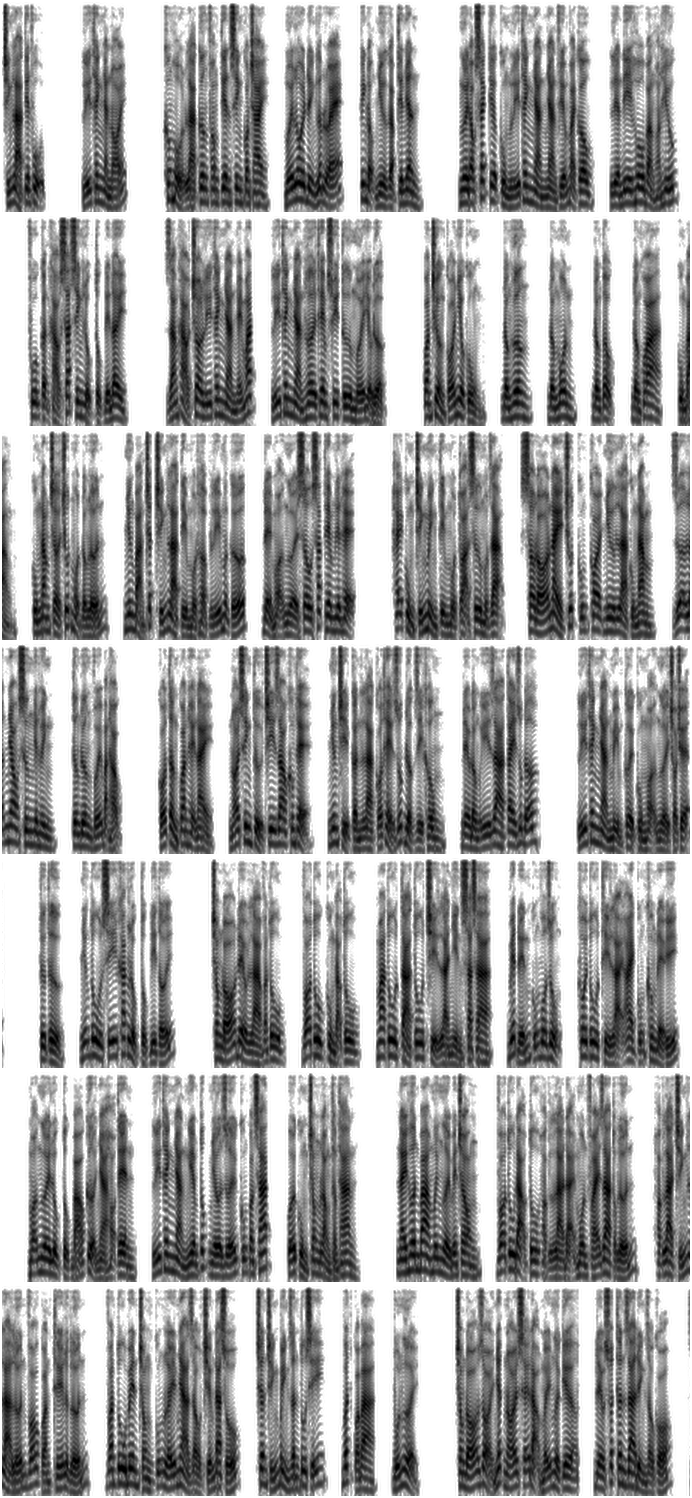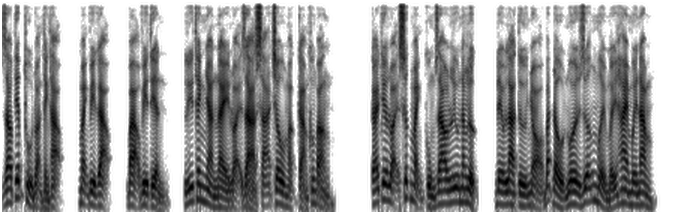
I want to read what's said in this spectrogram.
chính là tiên phụ. Lý thanh nhàn nói, không hổ là cương phong tiên sinh con trai, mới lôi đình lấp lóe, kinh động như gặp thiên nhân. Người đọc sách kia cùng lý thanh nhàn nhàn phiếm vài câu, liền đi hô bằng hoán hữu. Phu cận khảo sát sinh lục tục đến đây. Giám khảo cho lý thanh nhàn máy mắt, lý thanh nhàn hơi thêm suy tư mới hiểu được. Quan trưởng có nhiều cùng, đồng hương, đồng môn, đồng tộc, đồng khoa, cùng bảng, cùng năm chờ chút một đồng lớn, nhưng bản chất chính là tìm một hợp lý mực cớ, để mọi người sâu sắc thêm liên hệ. Hãy cùng chính mình tìm một tọa sư một dạng, sau đó này chút cũng coi như là cùng năm, giữa lẫn nhau xưng nhân hình tương đương với bạn học. Có tầng quan hệ này, nói sinh tử chi giao không thể, nhưng chỉ cần là có thể giúp được gì không, đều đồng ý ra tay giúp đỡ. Lý thanh nhàn mỉm cười cùng mọi người trò chuyện. Từ từ, những tu sĩ khác lục tục đi tới. Trong đó đều là văn tu, võ tu cùng đạo tu, ma tu tả tu chỉ là nhìn xa xa, biết đến cũng vô dụng, khôi tu thì lại ai cũng không để ý. Mọi người lục tục báo cửa nhà họ tên, lý thanh nhàn nghiêm túc nhớ dưới cũng quan sát, cuối cùng trong lòng thầm than. Này hơn ba mươi người bên trong, võ tu, đạo tu hoặc là đại môn phái gia tộc lớn, hoặc là chính là lớn võ quán thế lực lớn, văn tu bên trong cũng lấy nhà giàu chiếm đa số chân chính bình dân tu sĩ, bất quá ba, bốn người. Trong đó giỏi nhất nói sẽ đạo mấy người kia, đều xuất thân gia đình giàu có, giao tiếp thủ đoạn thành thạo, mạnh vì gạo, bạo vì tiền, lý thanh nhàn này loại giả xã châu mặc cảm không bằng. Cái kia loại sức mạnh cùng giao lưu năng lực, đều là từ nhỏ bắt đầu nuôi dưỡng mười mấy, hai mươi năm.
